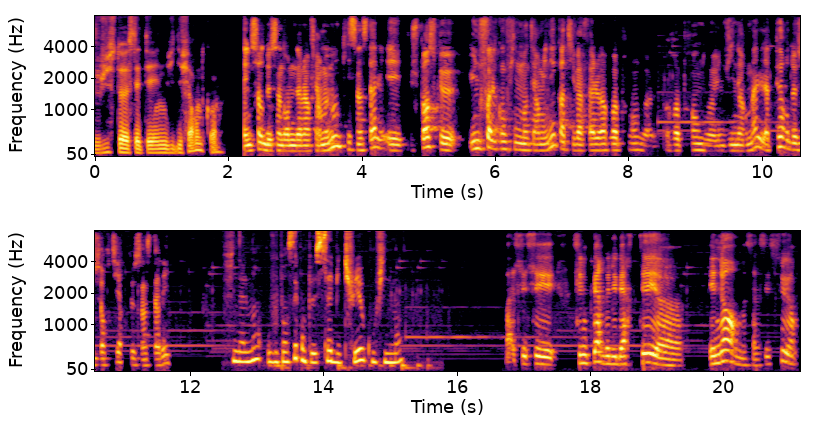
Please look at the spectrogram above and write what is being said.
Juste, euh, c'était une vie différente, quoi. Une sorte de syndrome de l'enfermement qui s'installe et je pense que une fois le confinement terminé, quand il va falloir reprendre une vie normale, la peur de sortir peut s'installer. Finalement, vous pensez qu'on peut s'habituer au confinement? Bah, C'est une perte de liberté euh, énorme, ça c'est sûr.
